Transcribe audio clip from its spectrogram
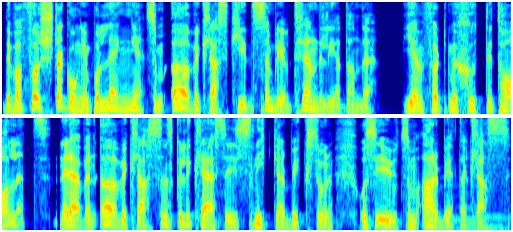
Det var första gången på länge som överklasskidsen blev trendledande jämfört med 70-talet när även överklassen skulle klä sig i snickarbyxor och se ut som arbetarklass.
